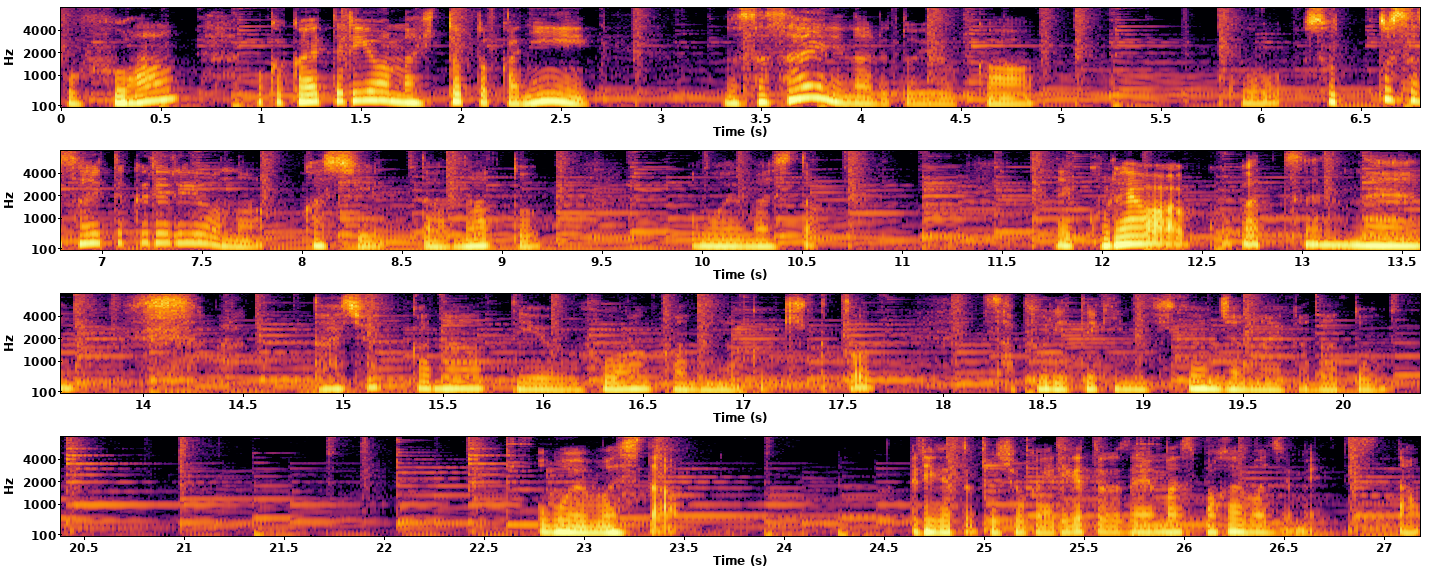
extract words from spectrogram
こう不安を抱えてるような人とかにの支えになるというかこうそっと支えてくれるような歌詞だなと思いました。でこれは5月にね大丈夫かなっていう不安感の中聞くとサプリ的に効くんじゃないかなと思いました。りがとうご紹介ありがとうございます。バカ真面目でした、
